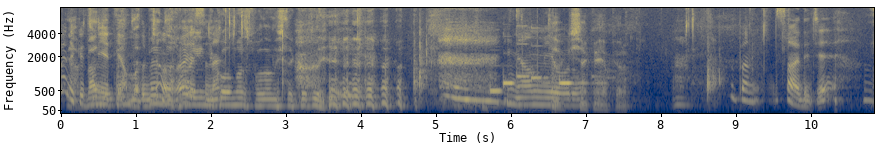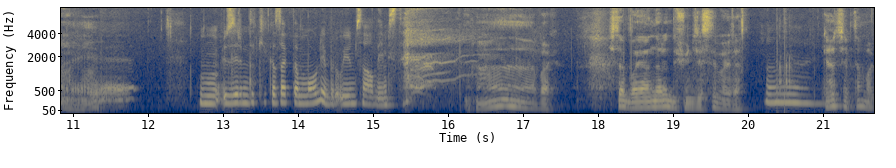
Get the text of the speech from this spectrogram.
ben de Ya kötü ben niyet de- yapmadım ben canım. de Öylesine. olmaz falan işte kötü. İnanmıyorum. Tabii ki şaka yapıyorum. Ben sadece m- üzerimdeki kazak da ya böyle uyum sağlayayım istedim. Ha bak. İşte bayanların düşüncesi böyle. Gerçekten bak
